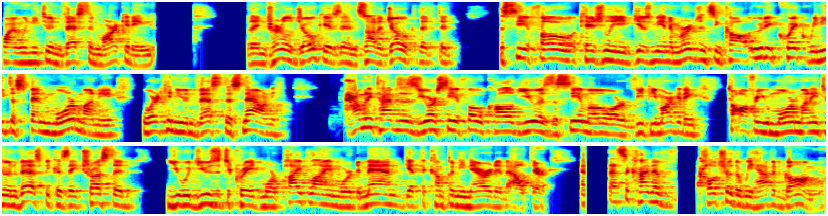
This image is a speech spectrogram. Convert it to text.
why we need to invest in marketing. The internal joke is, and it's not a joke, that, that the CFO occasionally gives me an emergency call. Udi, quick, we need to spend more money. Where can you invest this now? And how many times has your CFO called you as the CMO or VP marketing to offer you more money to invest because they trusted you would use it to create more pipeline, more demand, get the company narrative out there? And that's the kind of culture that we have at Gong.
